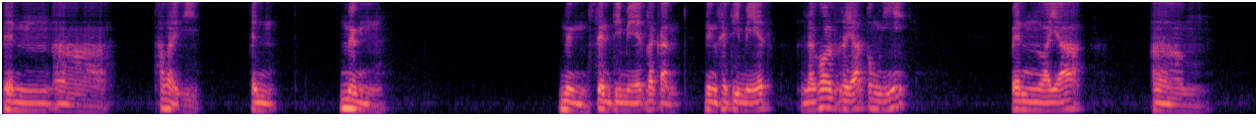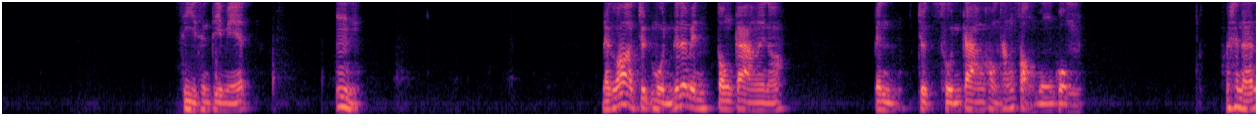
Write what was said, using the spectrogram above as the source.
เป็นอ่าเท่าไหร่ดี เป็นหนึ่งหนึ่งเซนติเมตรแล้วกันหนึ่งเซนติเมตรแล้วก็ระยะตรงนี้ เป็นระยะอ่าสี่เซนติเมตรอืมแล้วก็จุดหมุนก็จะเป็นตรงกลางเลยเนาะ เป็นจุดศูนย์กลางของทั้งสองวงกลม เพราะฉะนั้น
